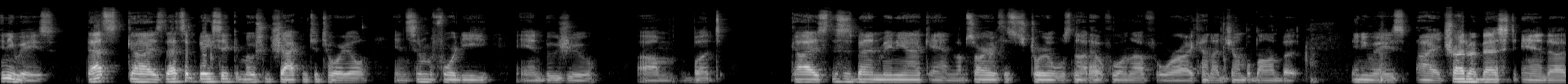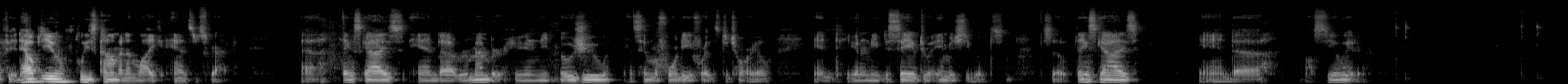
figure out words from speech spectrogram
anyways, that's guys, that's a basic motion tracking tutorial in Cinema 4D and Boujou. Um, but guys, this has been Maniac, and I'm sorry if this tutorial was not helpful enough or I kind of jumbled on, but anyways, I tried my best, and uh, if it helped you, please comment and like and subscribe. Uh, thanks guys, and uh, remember, you're going to need Boujou and Cinema 4D for this tutorial, and you're going to need to save to an image sequence. So thanks guys, and uh, I'll see you later.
